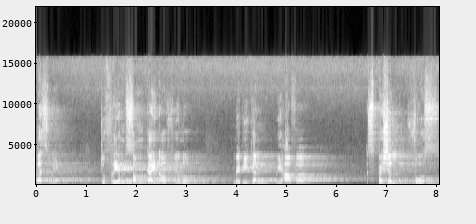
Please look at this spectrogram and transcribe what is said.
best way to frame some kind of, you know, maybe can we have a, special force,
